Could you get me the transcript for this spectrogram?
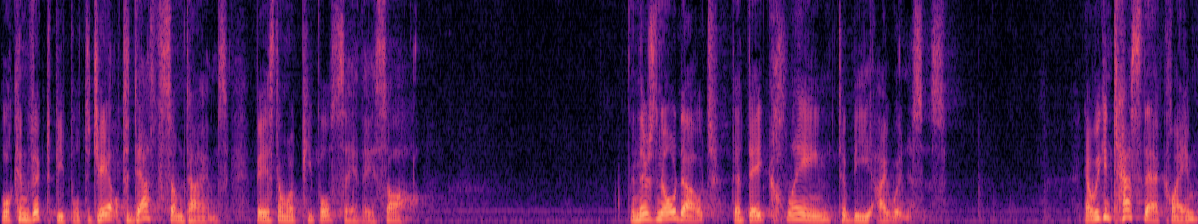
We'll convict people to jail, to death sometimes, based on what people say they saw. And there's no doubt that they claim to be eyewitnesses. Now, we can test that claim,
